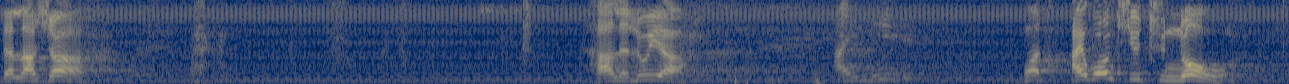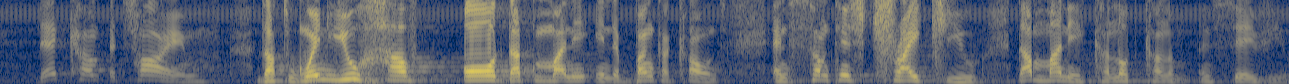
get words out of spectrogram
the l'argent. Hallelujah. I need it. But I want you to know there come a time that when you have all that money in the bank account and something strike you, that money cannot come and save you.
